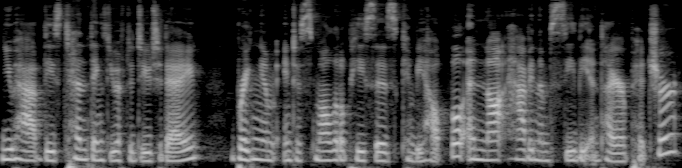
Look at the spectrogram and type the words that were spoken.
you have these 10 things you have to do today, breaking them into small little pieces can be helpful and not having them see the entire picture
